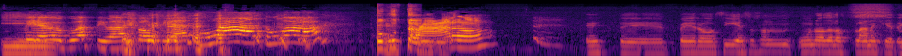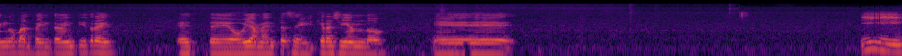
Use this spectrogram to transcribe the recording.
y Mira, Goku activa y. Tú vas, tú vas. Claro. Este, pero sí, esos son uno de los planes que tengo para el 2023. Este, obviamente seguir creciendo. Eh, y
